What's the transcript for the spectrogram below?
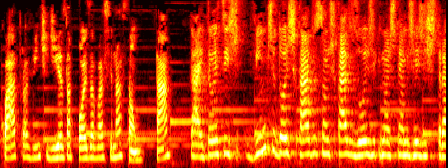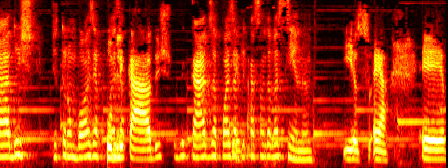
4 a 20 dias após a vacinação, tá? Tá, então esses 22 casos são os casos hoje que nós temos registrados de trombose após publicados, a, publicados após a aplicação da vacina. Isso, é. é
